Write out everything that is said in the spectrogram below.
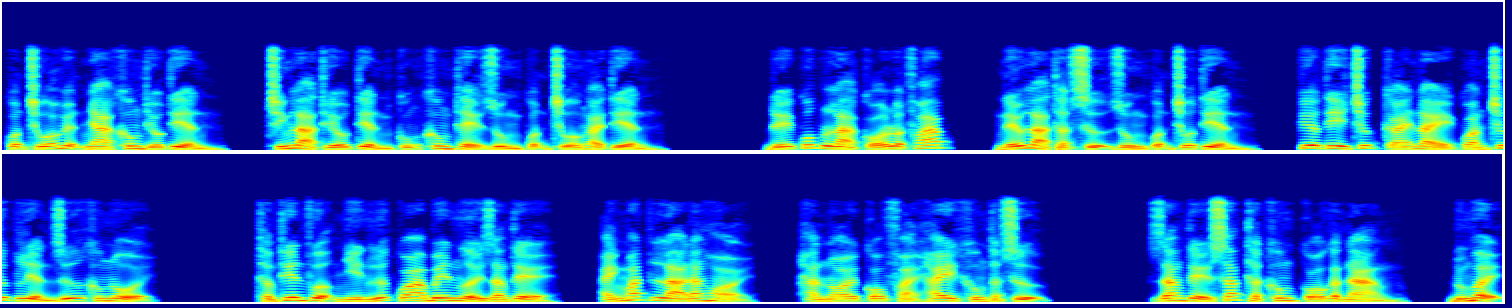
Quận chúa huyện nha không thiếu tiền, chính là thiếu tiền cũng không thể dùng quận chúa ngài tiền. Đế quốc là có luật pháp, nếu là thật sự dùng quận chúa tiền, kia ti chức cái này quan chức liền giữ không nổi. Thẩm Thiên Phượng nhìn lướt qua bên người Giang Tề, ánh mắt là đang hỏi, hắn nói có phải hay không thật sự. Giang Tề xác thật không có gần nàng, đúng vậy,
